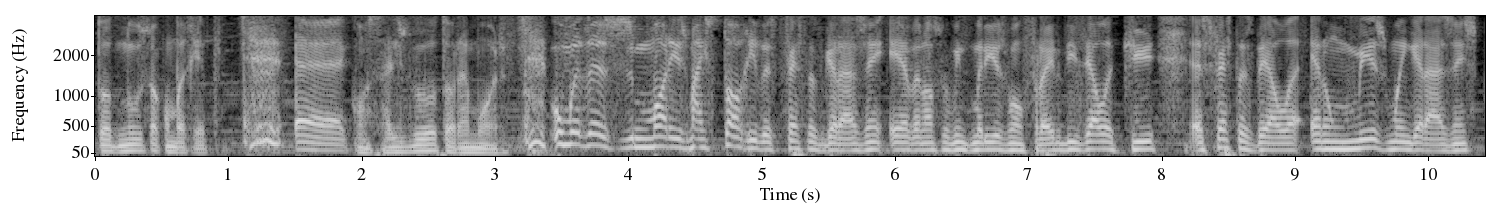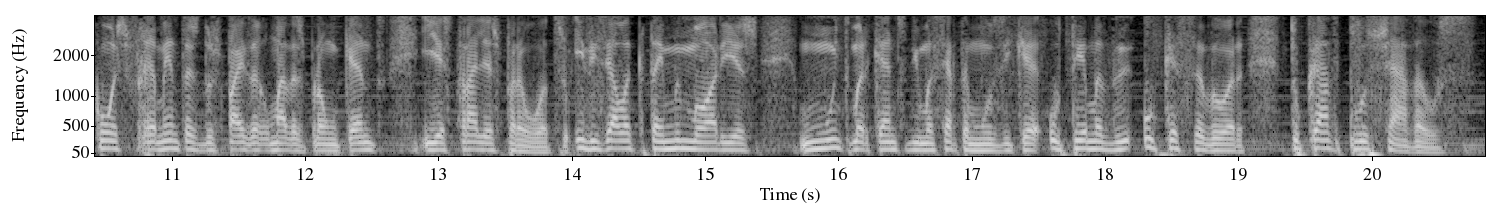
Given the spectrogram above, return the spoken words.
Todo nu, só com barrete. Uh, conselhos do Doutor Amor. Uma das memórias mais tórridas de festas de garagem é a da nossa ouvinte Maria João Freire. Diz ela que as festas dela eram mesmo em garagens, com as ferramentas dos pais arrumadas para um canto e as tralhas para outro. E diz ela que tem memórias muito marcantes de uma certa música, o tema de O Caçador, tocado pelos Shadows.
